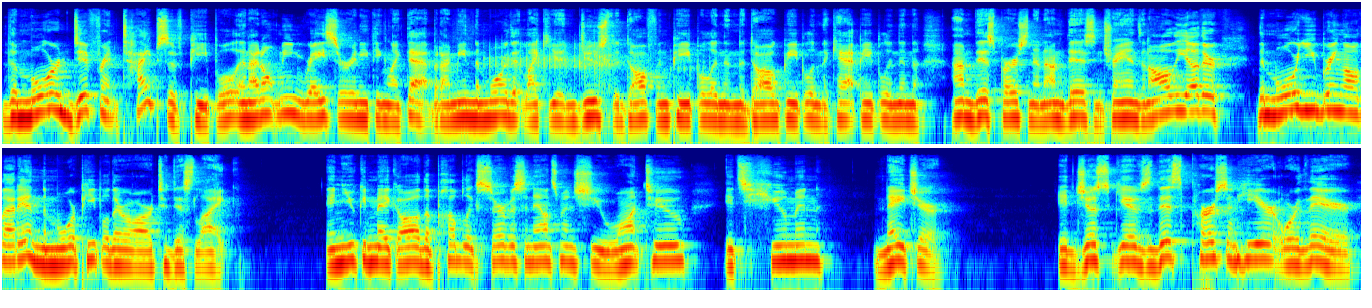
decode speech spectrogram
The more different types of people, and I don't mean race or anything like that, but I mean the more that like you induce the dolphin people and then the dog people and the cat people and then the I'm this person and I'm this and trans and all the other, the more you bring all that in, the more people there are to dislike. And you can make all the public service announcements you want to. It's human nature. It just gives this person here or there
